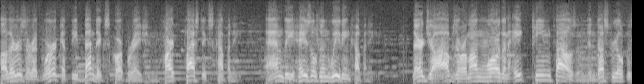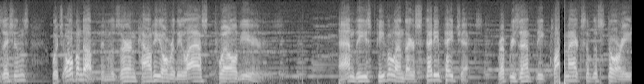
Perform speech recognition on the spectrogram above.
Others are at work at the Bendix Corporation, Hart Plastics Company, and the Hazleton Weaving Company. Their jobs are among more than 18,000 industrial positions which opened up in Luzerne County over the last 12 years. And these people and their steady paychecks represent the climax of the story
